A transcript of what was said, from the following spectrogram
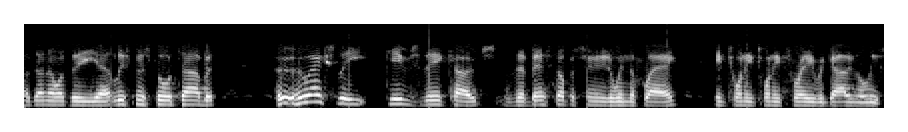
I don't know what the uh, listeners' thoughts are, but who, who actually gives their coach the best opportunity to win the flag in 2023 regarding the list?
